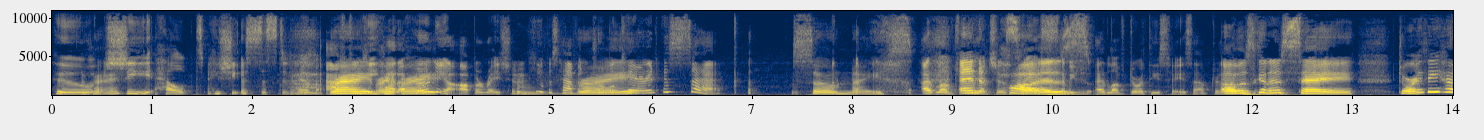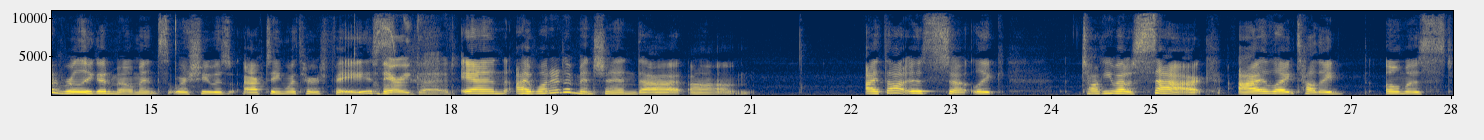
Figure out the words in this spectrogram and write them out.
who Okay. she helped. He, she assisted him after Right, he right, had a right. hernia operation and he was having trouble carrying his sack. So nice. I loved And Blanche's face. I mean, I loved Dorothy's face after that. I was gonna say, Dorothy had really good moments where she was acting with her face. Very good. And I wanted to mention that um I thought it was so like talking about a sack, I liked how they almost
